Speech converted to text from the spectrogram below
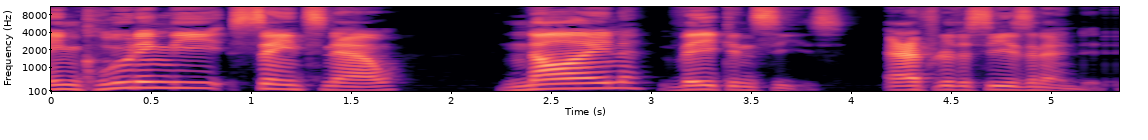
including the Saints now, nine vacancies after the season ended.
